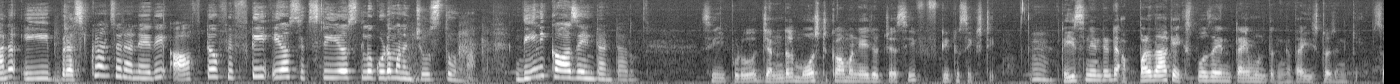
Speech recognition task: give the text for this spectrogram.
మనం ఈ బ్రెస్ట్ క్యాన్సర్ అనేది ఆఫ్టర్ ఫిఫ్టీ ఇయర్స్ సిక్స్టీ ఇయర్స్లో కూడా మనం చూస్తూ ఉన్నాం. దీని కాజ్ ఏంటంటారు? సి ఇప్పుడు జనరల్ మోస్ట్ కామన్ ఏజ్ వచ్చేసి ఫిఫ్టీ టు సిక్స్టీ. రీజన్ ఏంటంటే అప్పటిదాకా ఎక్స్పోజ్ అయిన టైం ఉంటుంది కదా ఈస్ట్రోజన్కి. సో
